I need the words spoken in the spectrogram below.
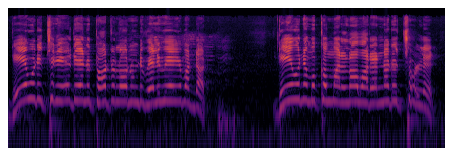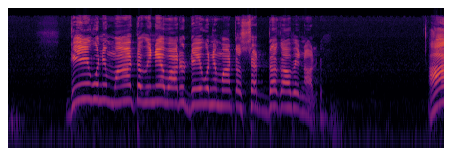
దేవుడిచ్చిన ఏదేను తోటలో నుండి వెలివేయబడ్డారు దేవుని ముఖం మరలా వారెన్నడూ చూడలేదు. దేవుని మాట వినేవారు దేవుని మాట శ్రద్ధగా వినాలి. ఆ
